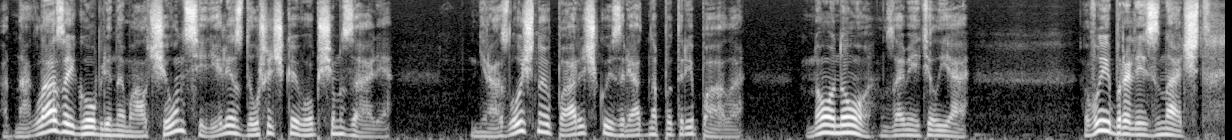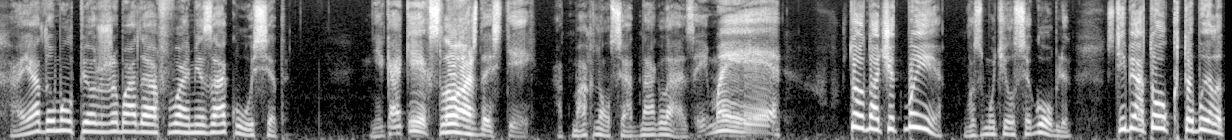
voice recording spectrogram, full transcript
Одноглазый гоблин и молчун сидели с душечкой в общем зале. Неразлучную парочку изрядно потрепало. «Ну-ну», — заметил я. «Выбрались, значит. А я думал, пёс Жабодав вами закусит». «Никаких сложностей», — отмахнулся Одноглазый. «Мы...» «Что значит «мы»?» возмутился гоблин. «С тебя толку-то было,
